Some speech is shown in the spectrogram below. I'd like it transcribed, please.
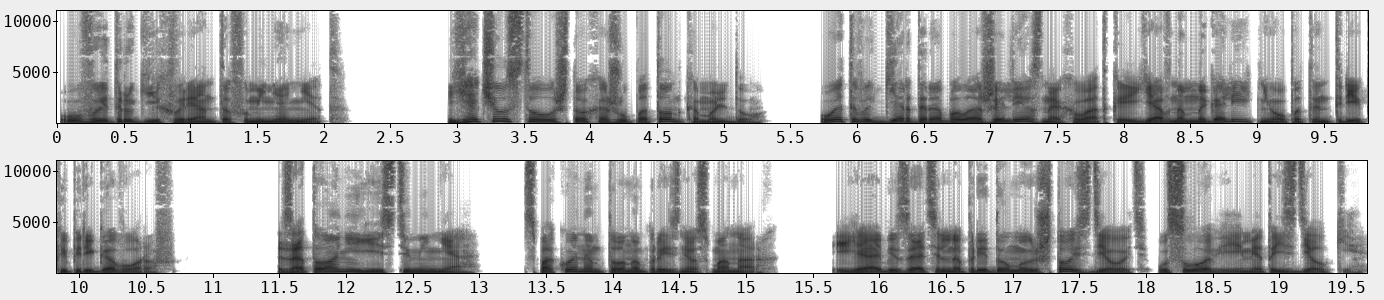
Увы, других вариантов у меня нет. Я чувствовал, что хожу по тонкому льду. У этого Гердера была железная хватка и явно многолетний опыт интриг и переговоров. Зато они есть у меня, спокойным тоном произнес монарх. Я обязательно придумаю, что сделать условиями этой сделки.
